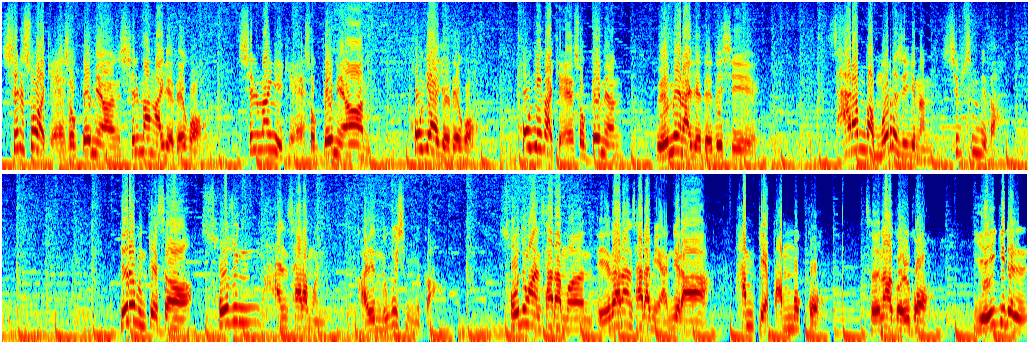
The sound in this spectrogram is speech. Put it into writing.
실수가 계속되면 실망하게 되고 실망이 계속되면 포기하게 되고 포기가 계속되면 외면하게 되듯이 사람과 멀어지기는 쉽습니다. 여러분께서 소중한 사람은 과연 누구십니까? 소중한 사람은 대단한 사람이 아니라 함께 밥 먹고 전화 걸고 얘기를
